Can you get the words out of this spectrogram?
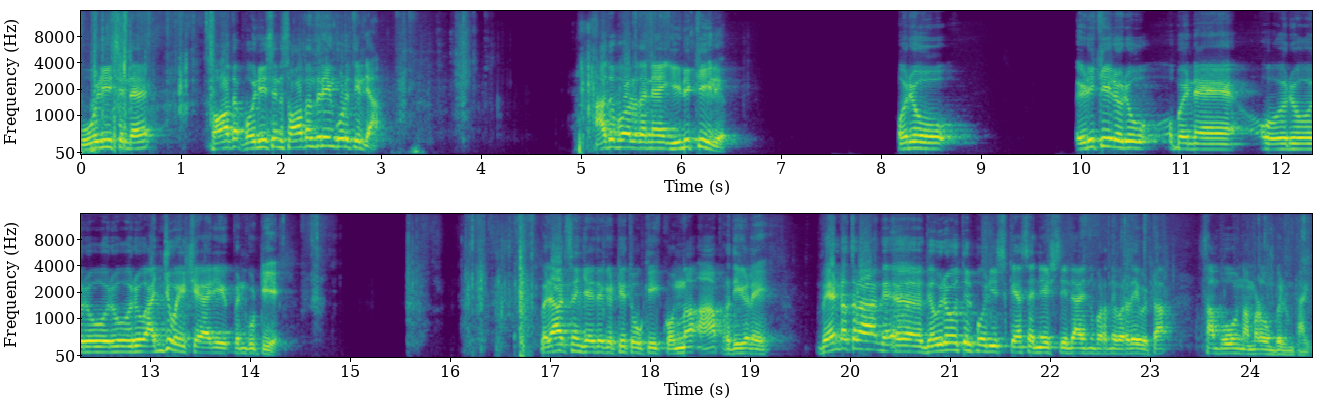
പോലീസിന്റെ സ്വാത പോലീസിന് സ്വാതന്ത്ര്യം കൊടുത്തില്ല. അതുപോലെ തന്നെ ഇടുക്കിയിൽ ഒരു ഇടുക്കിയിലൊരു പിന്നെ ഒരു ഒരു ഒരു ഒരു അഞ്ചു വയസ്സുകാരി പെൺകുട്ടിയെ ബലാത്സംഗം ചെയ്ത് കെട്ടി തൂക്കി കൊന്ന ആ പ്രതികളെ വേണ്ടത്ര ഗൗരവത്തിൽ പോലീസ് കേസ് അന്വേഷിച്ചില്ല എന്ന് പറഞ്ഞ് വെറുതെ വിട്ട സംഭവം നമ്മുടെ മുമ്പിലുണ്ടായി.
